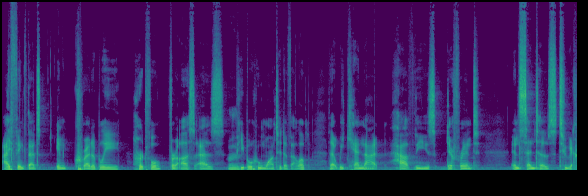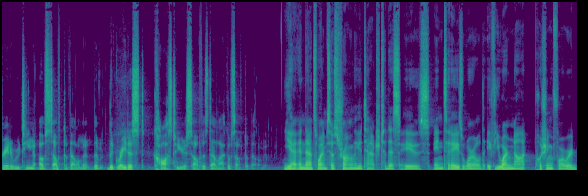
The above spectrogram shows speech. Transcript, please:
I think that's incredibly hurtful for us as mm. people who want to develop that we cannot have these different incentives to create a routine of self development. The, the greatest cost to yourself is that lack of self development. Yeah, and that's why I'm so strongly attached to this is in today's world, if you are not pushing forward,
